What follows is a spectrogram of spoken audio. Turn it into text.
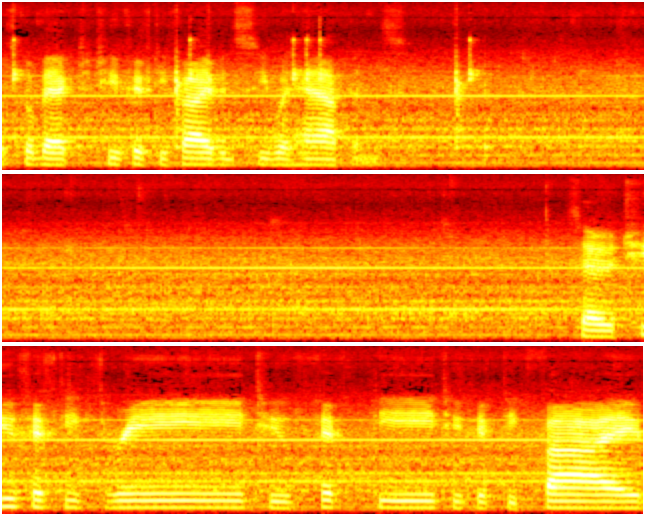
let's go back to 255 and see what happens. So 253, 250, 255.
